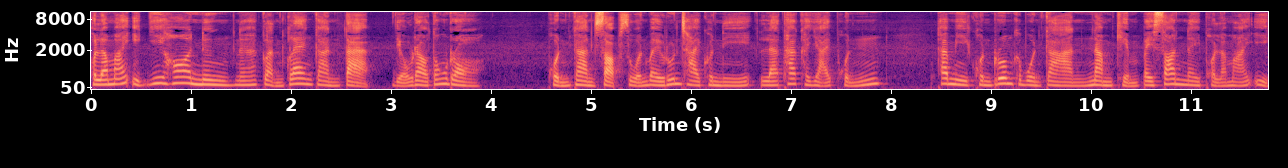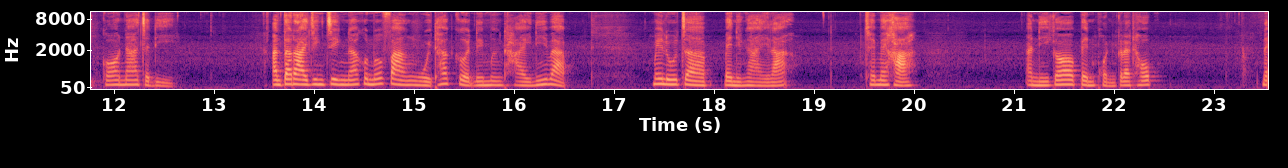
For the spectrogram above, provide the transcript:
ผลไม้อีกยี่ห้อหนึ่งนะกลั่นแกล้งกันแต่เดี๋ยวเราต้องรอ ผลการสอบสวนวัยรุ่นชายคนนี้ และถ้าขยายผล ถ้ามีคนร่วมขบวนการนำเข็มไปซ่อนในผลไม้อีกก็น่าจะดี อันตรายจริง ๆ นะคุณผู้ฟังหุยถ้าเกิดในเมืองไทยนี่แบบ ไม่รู้จะเป็นยังไงละ ใช่ไหมคะ อันนี้ก็เป็นผลกระทบ ใน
